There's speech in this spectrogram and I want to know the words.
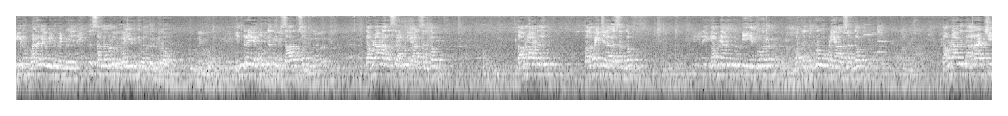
மீண்டும் வழங்க வேண்டும் என்று அனைத்து சங்கங்களும் வலியுறுத்தி வந்திருக்கிறோம். இன்றைய கூட்டத்தின் சாராம்சம் தமிழ்நாடு அரசு பணியாளர் சங்கம் தமிழ்நாடு தலைமைச் செயலக சங்கம் தமிழ்நாடு தொட்டி இயக்குநர்கள் மற்றும் துப்புரவு பணியாளர் சங்கம் தமிழ்நாடு நகராட்சி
